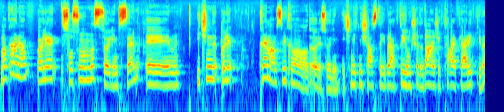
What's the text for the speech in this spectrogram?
Makarnam böyle sosunun nasıl söyleyeyim size ee, içinde böyle kremamsı bir kıvam aldı öyle söyleyeyim. İçindeki nişastayı bıraktı yumuşadı daha önceki tariflerdeki gibi.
